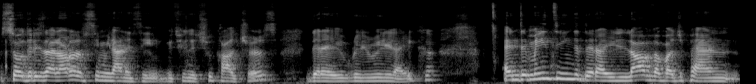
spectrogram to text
So there is a lot of similarity between the two cultures that i really really like. And the main thing that i love about japan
